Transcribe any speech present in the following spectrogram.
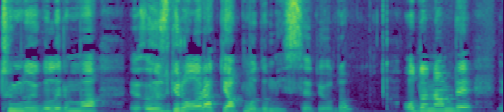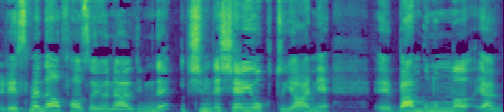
tüm duygularımla özgür olarak yapmadığımı hissediyordum. O dönemde resme daha fazla yöneldiğimde içimde şey yoktu. Yani e, ben bununla yani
